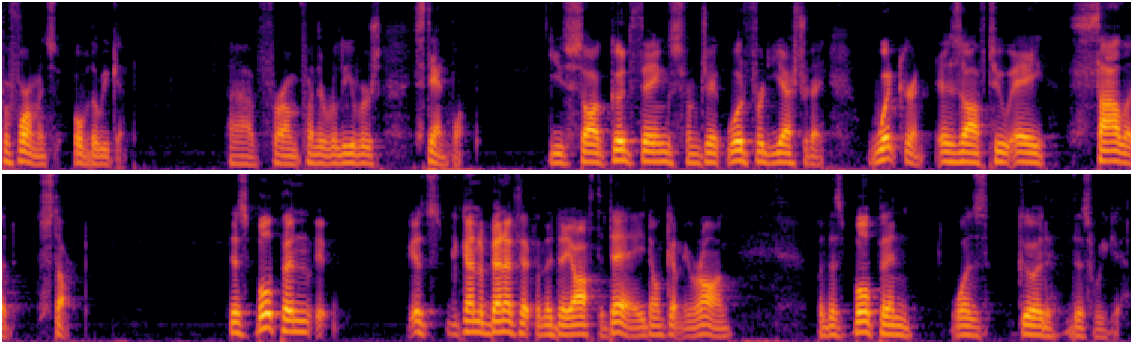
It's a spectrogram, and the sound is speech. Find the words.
performance over the weekend uh, from from the relievers' standpoint. You saw good things from Jake Woodford yesterday. Wittgren is off to a solid start. This bullpen, it, it's going to benefit from the day off today. Don't get me wrong, but this bullpen was good this weekend.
